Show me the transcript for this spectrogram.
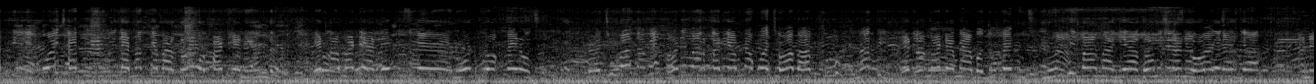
નથી. કોઈ જાતની સુવિધા નથી અમારા ગણકો ફાટિયાની અંદર. એટલા માટે આ લેડીઝે રોડ બ્લોક કર્યો છે. રજૂઆત અમે ઘણીવાર કરી અમને કોઈ જવાબ આપતું નથી. એટલા માટે અમે આ બધું કર્યું છે. મ્યુનિસિપાલમાં ગયા કમિશનરની ઓફિસે ગયા અને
